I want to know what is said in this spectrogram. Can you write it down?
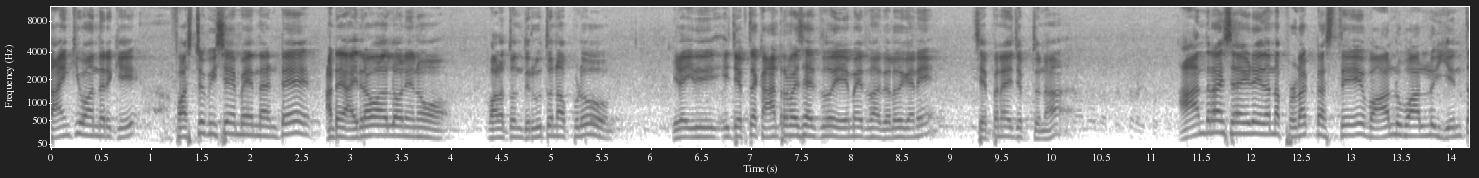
థ్యాంక్ యూ అందరికీ. ఫస్ట్ విషయం ఏంటంటే అంటే హైదరాబాద్లో నేను వాళ్ళతో తిరుగుతున్నప్పుడు ఇక్కడ ఇది ఇది చెప్తే కాంట్రవర్సీ అవుతుందో ఏమవుతుందో తెలియదు కానీ చెప్పనే చెప్తున్నా. ఆంధ్ర సైడ్ ఏదైనా ప్రొడక్ట్ వస్తే వాళ్ళు వాళ్ళు ఎంత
